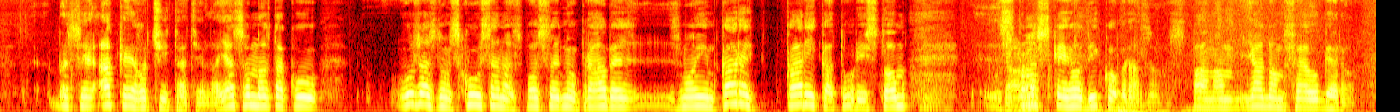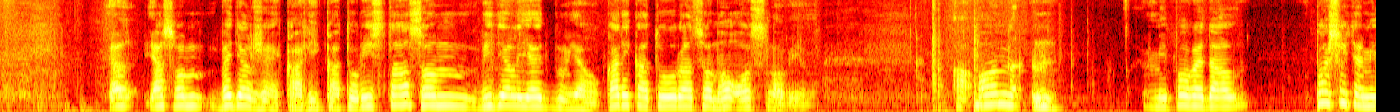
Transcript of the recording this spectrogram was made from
proste, akého čitateľa. Ja som mal takú úžasnú skúsenosť poslednú práve s mojím kar- karikaturistom z pražského dikobrazu, s pánom Janom Felgerom. Ja, ja som vedel, že je karikaturista, som videl jednu jeho karikatúru a som ho oslovil. A on mi povedal, pošlite mi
